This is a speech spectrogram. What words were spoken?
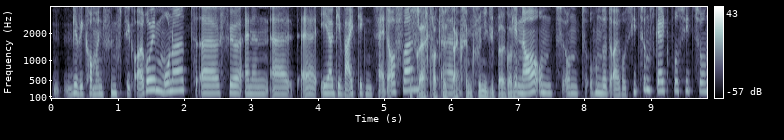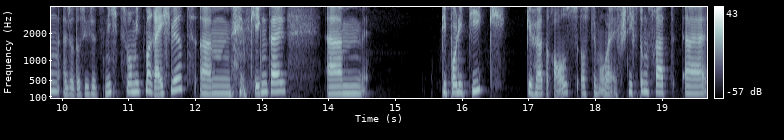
Wir bekommen 50 Euro im Monat äh, für einen äh, äh, eher gewaltigen Zeitaufwand. Das reicht gerade fürs DAX im Königelberg, oder? Genau, und, und 100 Euro Sitzungsgeld pro Sitzung. Also das ist jetzt nichts, womit man reich wird. Ähm, Im Gegenteil. Ähm, die Politik gehört raus aus dem ORF-Stiftungsrat. Äh,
